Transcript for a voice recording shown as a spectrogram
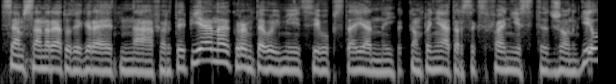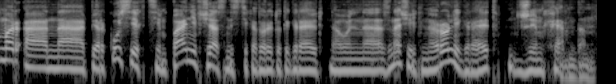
Сам Санра тут играет на фортепиано. Кроме того, имеется его постоянный аккомпаниатор-саксофонист Джон Гилмор, а на перкуссиях, тимпане, в частности, которые тут играют довольно значительную роль, играет Джим Херндон.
